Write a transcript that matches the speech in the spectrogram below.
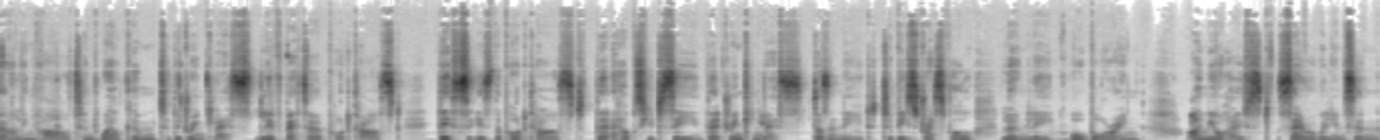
darling heart, and welcome to the Drink Less, Live Better podcast. This is the podcast that helps you to see that drinking less doesn't need to be stressful, lonely, or boring. I'm your host, Sarah Williamson,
